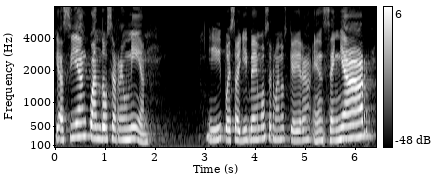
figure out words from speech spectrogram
que hacían cuando se reunían. Y pues allí vemos, hermanos, que era enseñar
